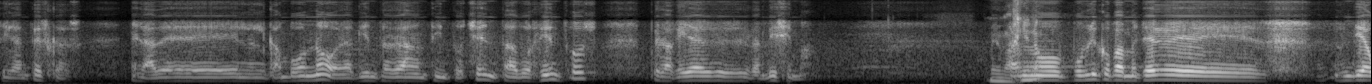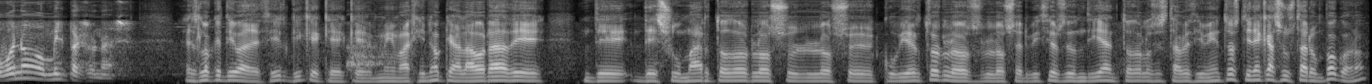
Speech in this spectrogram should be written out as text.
gigantescas. En la de en el Cambón no, aquí entrarán 180, 200, pero aquella es grandísima. Me imagino. público para meter eh, un día bueno mil personas. Es lo que te iba a decir, Quique, que, me imagino que a la hora de, sumar todos los, eh, cubiertos, los, servicios de un día en todos los establecimientos, tiene que asustar un poco, ¿no?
